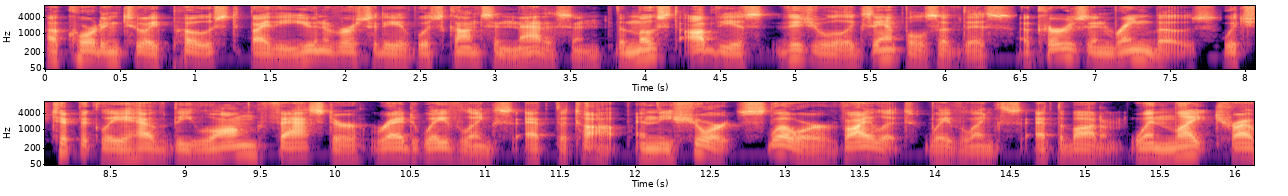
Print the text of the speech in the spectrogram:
According to a post by the University of Wisconsin Madison, the most obvious visual examples of this occurs in rainbows, which typically have the long, faster red wavelengths at the top and the short, slower violet wavelengths at the bottom. When light travels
